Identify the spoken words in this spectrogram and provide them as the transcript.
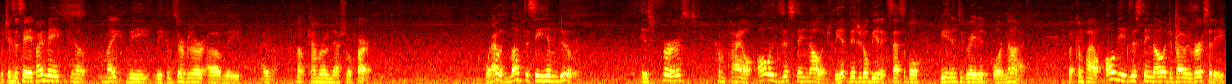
Which is to say, if I make, you know, Mike the the conservator of the, I don't know, Mount Cameroon National Park, what I would love to see him do is first compile all existing knowledge, be it digital, be it accessible, be it integrated or not, but compile all the existing knowledge of biodiversity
